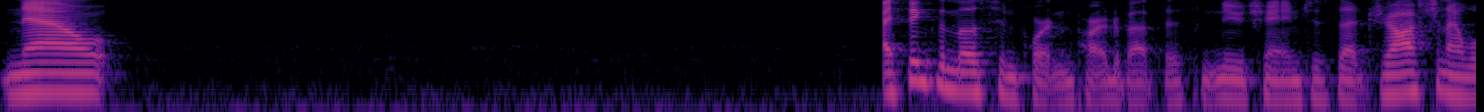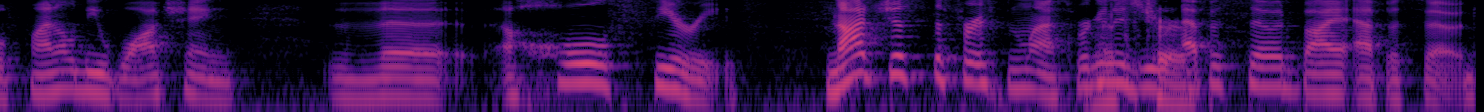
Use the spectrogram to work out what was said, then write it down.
Now, I think the most important part about this new change is that Josh and I will finally be watching the a whole series, not just the first and last. We're gonna do true. episode by episode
